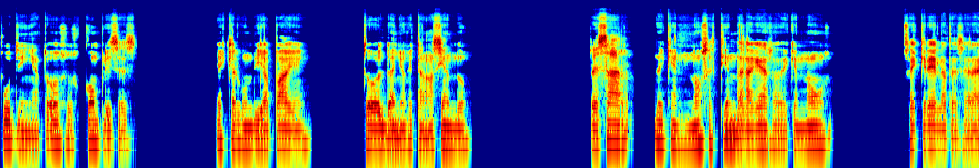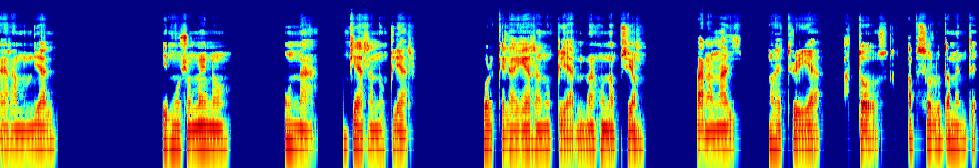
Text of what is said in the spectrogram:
Putin y a todos sus cómplices es que algún día paguen todo el daño que están haciendo. Rezar de que no se extienda la guerra, de que no se cree la Tercera Guerra Mundial y mucho menos una guerra nuclear, porque la guerra nuclear no es una opción para nadie, nos destruiría a todos, absolutamente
